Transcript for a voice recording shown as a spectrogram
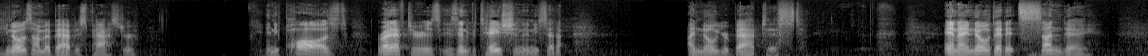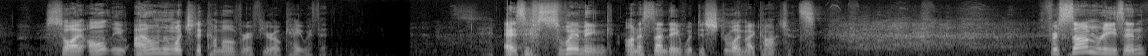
he knows I'm a Baptist pastor. And he paused right after his, his invitation and he said, I know you're Baptist, and I know that it's Sunday, so I only, I only want you to come over if you're okay with it. As if swimming on a Sunday would destroy my conscience. for some reason,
